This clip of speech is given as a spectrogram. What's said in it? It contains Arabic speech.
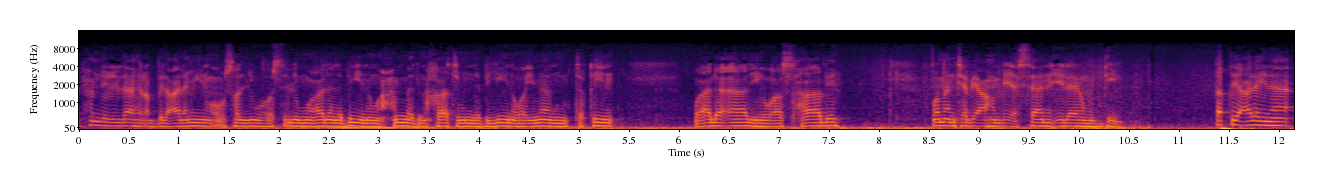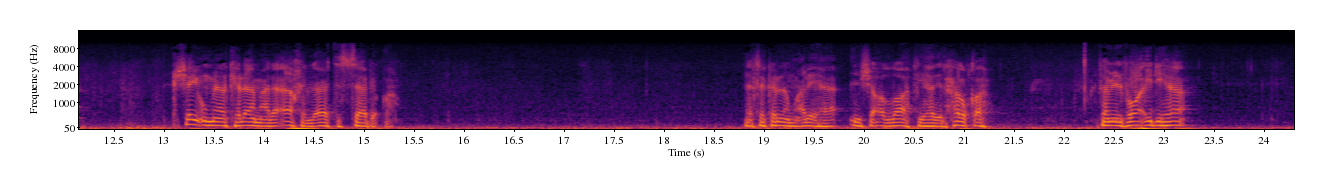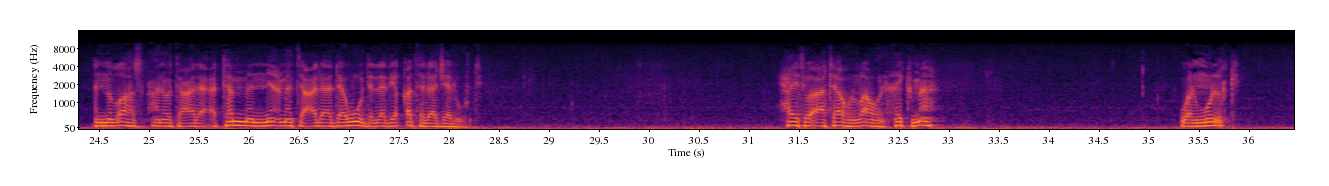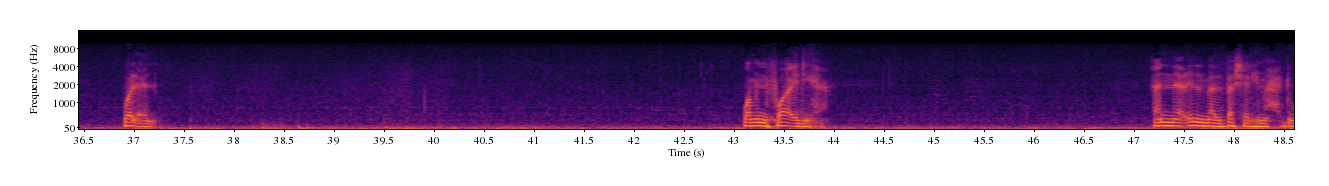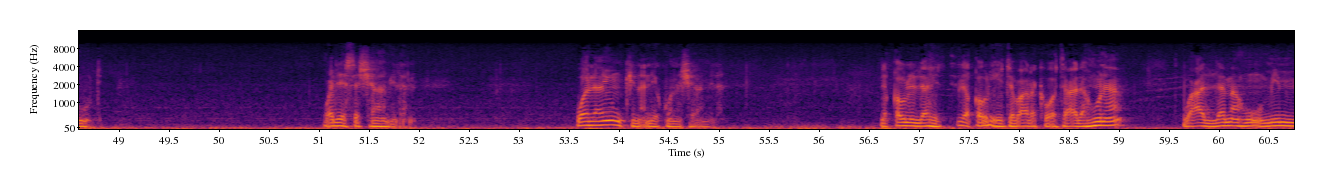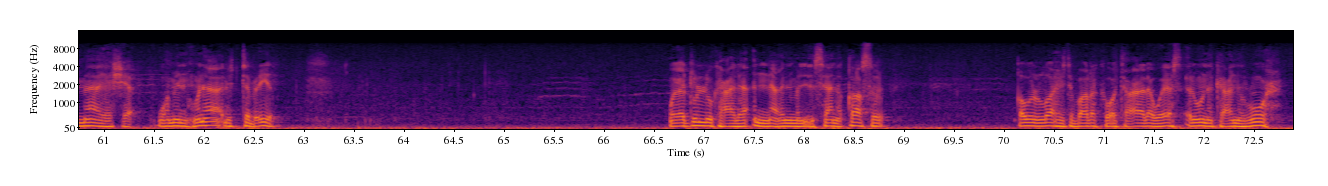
الحمد لله رب العالمين وأصلي وأسلم على نبينا محمد خاتم النبيين وإمام المتقين وعلى آله وأصحابه ومن تبعهم بإحسان إلى يوم الدين. بقي علينا شيء من الكلام على آخر الآية السابقة. نتكلم عليها إن شاء الله في هذه الحلقة فمن فوائدها أن الله سبحانه وتعالى أتم النعمة على داود الذي قتل جالوت. حيث آتاه الله الحكمة والملك والعلم. ومن فوائدها أن علم البشر محدود وليس شاملا ولا يمكن أن يكون شاملا. لقول الله لقوله تبارك وتعالى هنا وعلمه مما يشاء. ومن هنا للتبعيض. ويدلك على أن علم الإنسان قاصر. قول الله تبارك وتعالى ويسألونك عن الروح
